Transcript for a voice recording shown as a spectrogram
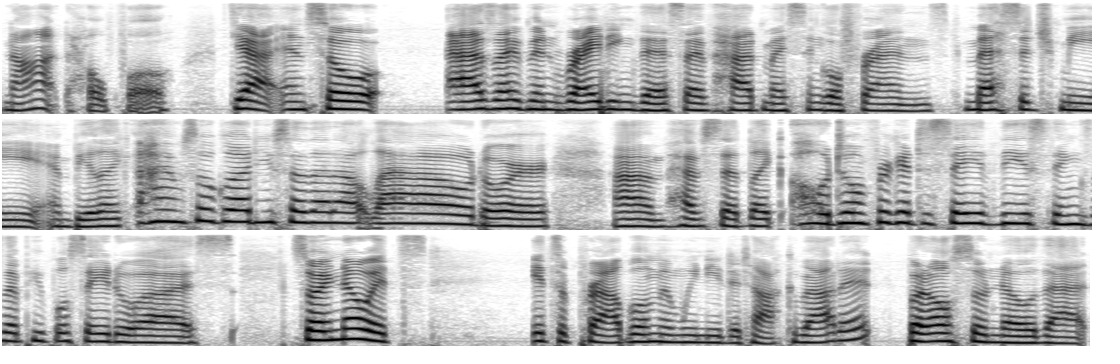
not helpful yeah and so as I've been writing this, I've had my single friends message me and be like, "I'm so glad you said that out loud," or um, have said like, "Oh, don't forget to say these things that people say to us." So I know it's it's a problem and we need to talk about it, but also know that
